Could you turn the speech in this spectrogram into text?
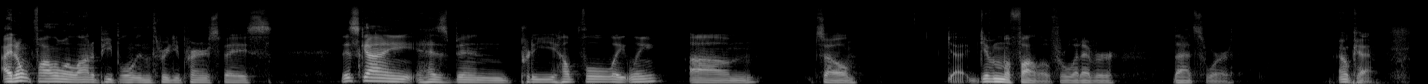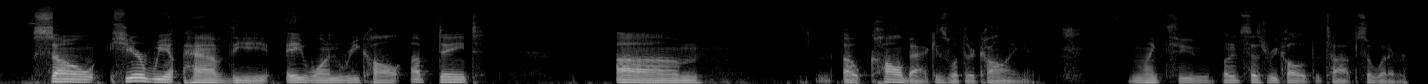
I don't follow a lot of people in the 3D printer space. This guy has been pretty helpful lately. Um, so give him a follow for whatever that's worth. Okay. So here we have the A1 recall update. Um, oh, callback is what they're calling it. i like to, but it says recall at the top, so whatever.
